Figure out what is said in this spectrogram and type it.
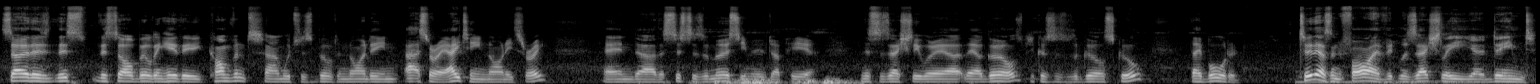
So there's this this old building here, the convent, um, which was built in 19 uh, sorry 1893, and uh, the Sisters of Mercy moved up here. And this is actually where our, our girls, because this was a girls' school, they boarded. 2005, it was actually uh, deemed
